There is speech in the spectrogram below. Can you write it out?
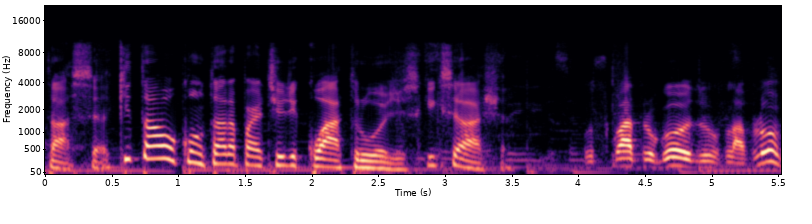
Tá certo. Que tal contar a partir de quatro hoje? O que, que você acha? Os quatro gols do Fla-Flu?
